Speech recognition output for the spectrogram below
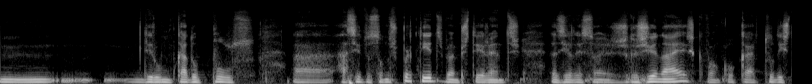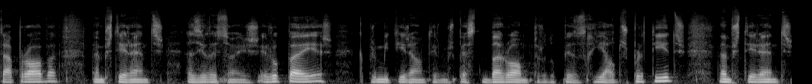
hum, medir um bocado o pulso à, à, situação dos partidos. Vamos ter antes as eleições regionais, que vão colocar tudo isto à prova. Vamos ter antes as eleições europeias, que permitirão ter uma espécie de barómetro do peso real dos partidos. Vamos ter antes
